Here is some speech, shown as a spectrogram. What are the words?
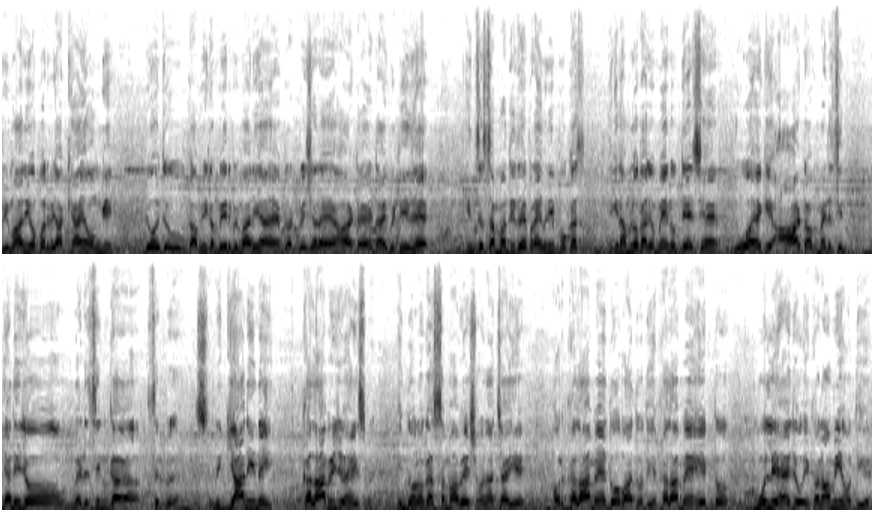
बीमारियों पर व्याख्याएँ होंगी। जो जो काफ़ी गंभीर बीमारियाँ हैं, ब्लड प्रेशर है, हार्ट है, डायबिटीज़ है, इनसे संबंधित है, प्राइमरी फोकस। लेकिन हम लोग का जो मेन उद्देश्य है, वो है कि आर्ट ऑफ़ मेडिसिन, यानी जो मेडिसिन का सिर्फ़ विज्ञान ही नहीं कला भी जो है इसमें, इन दोनों का समावेश होना चाहिए। और कला में दो बात होती है। कला में एक तो मूल्य है जो इकोनॉमी होती है।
